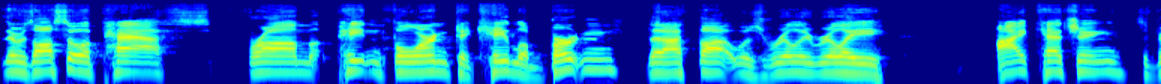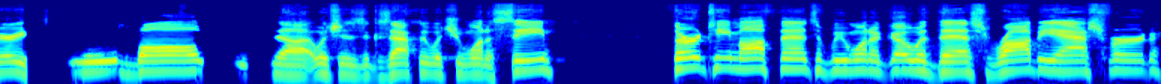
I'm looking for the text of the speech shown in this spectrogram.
there was also a pass from Payton Thorne to Caleb Burton that I thought was really, really eye catching. It's a very smooth ball, uh, which is exactly what you want to see. Third team offense, if we want to go with this, Robby Ashford.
